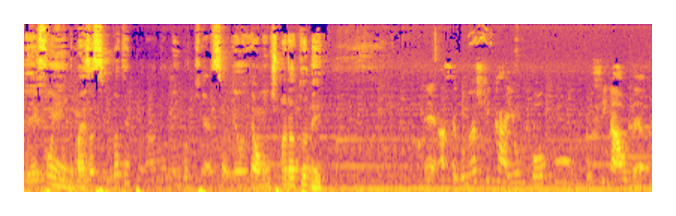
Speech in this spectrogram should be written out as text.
e aí fui indo. Mas a segunda temporada eu lembro que essa eu realmente maratonei. É, a segunda acho que caiu um pouco o final dela.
